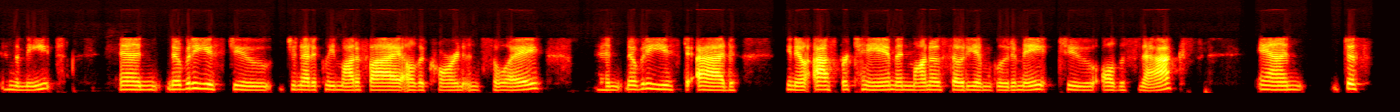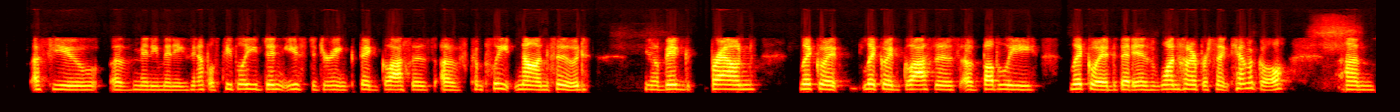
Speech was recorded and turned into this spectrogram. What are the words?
in the meat and nobody used to genetically modify all the corn and soy and nobody used to add you know, aspartame and monosodium glutamate to all the snacks. And just a few of many, many examples. People you didn't used to drink big glasses of complete non-food, you know, big brown liquid liquid glasses of bubbly liquid that is 100% chemical. Um,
